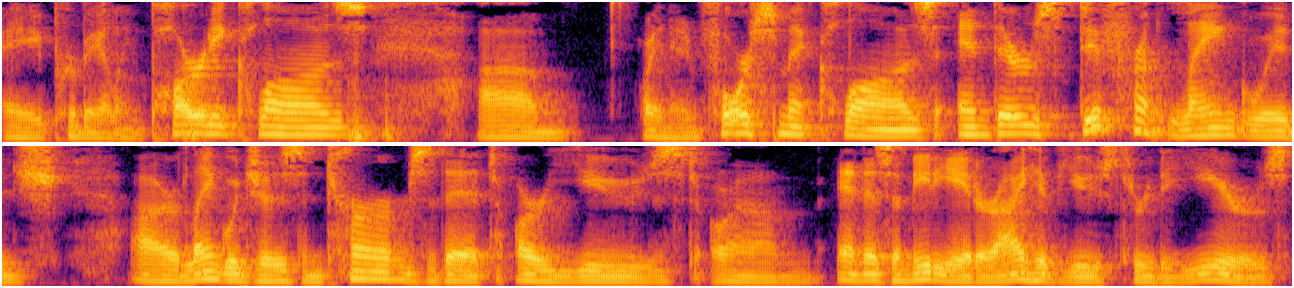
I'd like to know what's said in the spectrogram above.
a prevailing party clause, um, or an enforcement clause, and there's different language or languages and terms that are used. Um, and as a mediator, I have used through the years,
